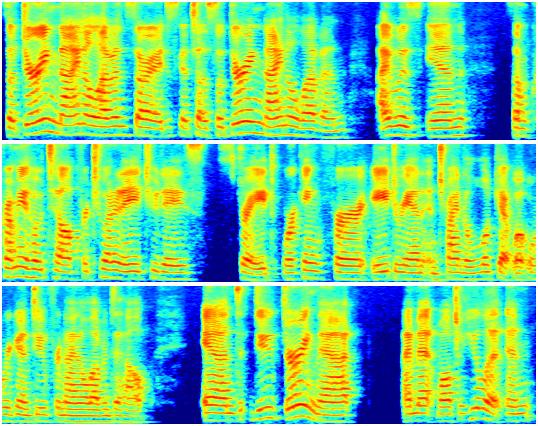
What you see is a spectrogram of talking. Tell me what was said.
So during 9-11, sorry, I just got to tell you. So during 9-11, I was in some crummy hotel for 282 days straight, working for Adrian and trying to look at what we were going to do for 9-11 to help. And do, during that, I met Walter Hewlett and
